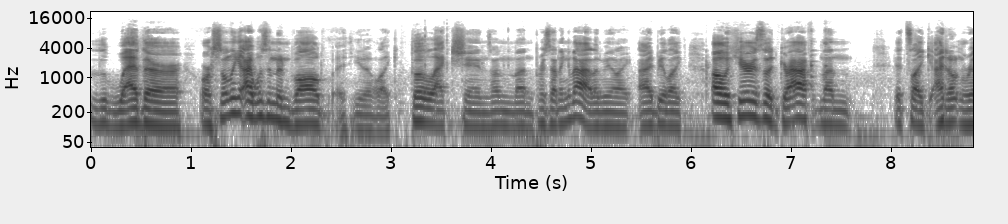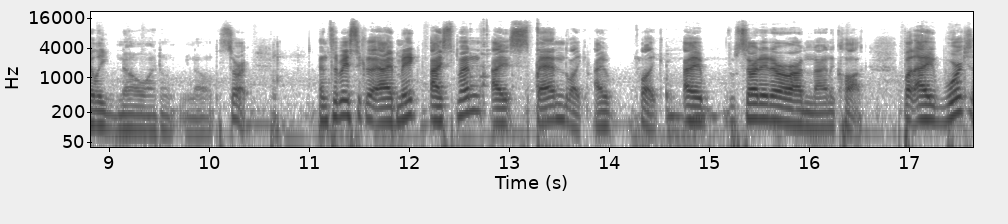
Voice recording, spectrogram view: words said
the weather or something I wasn't involved with, you know, like the elections, and then presenting that. I mean, like I'd be like, oh, here's a graph, and then it's like I don't really know, I don't know the story, and so basically I make I spend I spend like I like I started around nine o'clock. But I worked.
